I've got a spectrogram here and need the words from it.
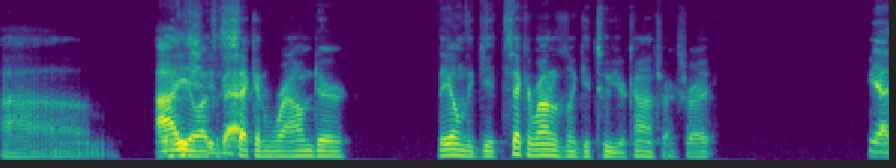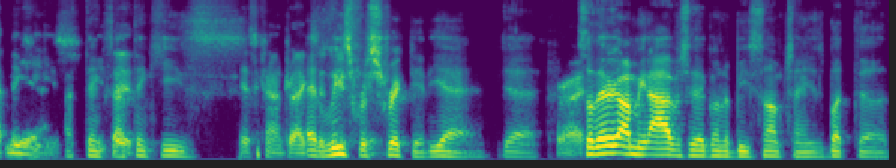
Um, well, Ayo as a back. second rounder. They only get second rounders only get two year contracts, right? Yeah, I think yeah. he's. I think he's, I think he's his contract at least restricted. Yeah, yeah. Right. So there, I mean, obviously there are going to be some changes, but the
